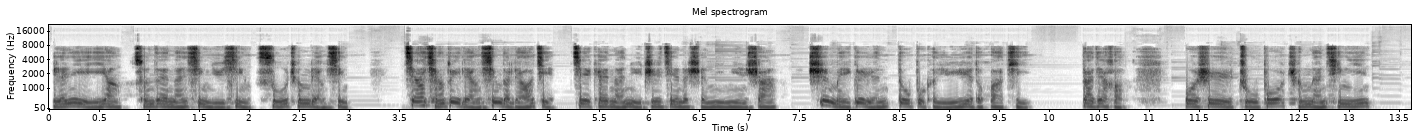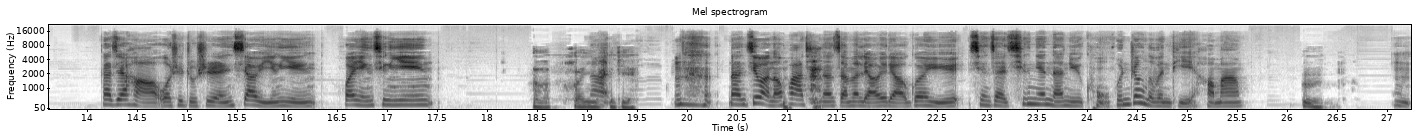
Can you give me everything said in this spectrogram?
人也一样存在男性、女性，俗称两性。加强对两性的了解，揭开男女之间的神秘面纱，是每个人都不可逾越的话题。大家好，我是主播城南清音。大家好，我是主持人笑语盈盈，欢迎清音。好，欢迎师姐。嗯，那今晚的话题呢，咱们聊一聊关于现在青年男女恐婚症的问题，好吗？嗯嗯，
